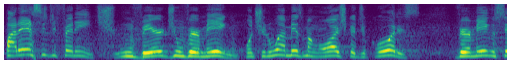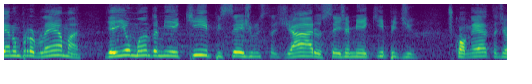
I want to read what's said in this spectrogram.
parece diferente, um verde e um vermelho, continua a mesma lógica de cores, vermelho sendo um problema, e aí eu mando a minha equipe, seja um estagiário, seja a minha equipe de, de coleta, de,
